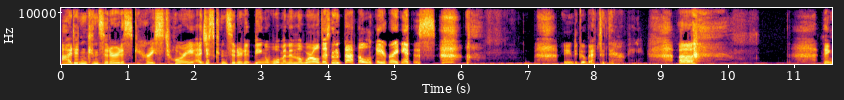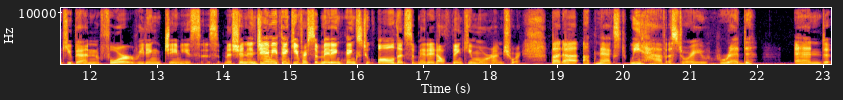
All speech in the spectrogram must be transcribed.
I didn't consider it a scary story. I just considered it being a woman in the world. Isn't that hilarious? I need to go back to therapy. Uh, thank you, Ben, for reading Jamie's submission. And Jamie, thank you for submitting. Thanks to all that submitted. I'll thank you more, I'm sure. But uh, up next, we have a story read and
